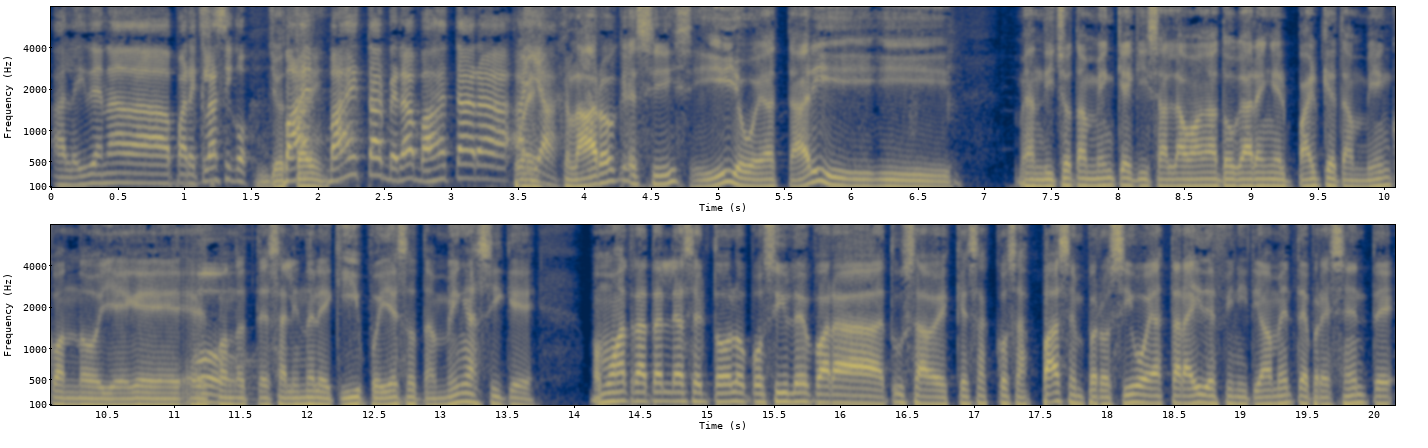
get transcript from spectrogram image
A ley de nada para el clásico. Yo vas, estoy. vas a estar, ¿verdad? Vas a estar a- Pues allá. claro que sí, sí, yo voy a estar y, y me han dicho también que quizás la van a tocar en el parque también cuando llegue, eh, Oh. cuando esté saliendo el equipo y eso también, así que vamos a tratar de hacer todo lo posible para, tú sabes, que esas cosas pasen, pero sí voy a estar ahí definitivamente presente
